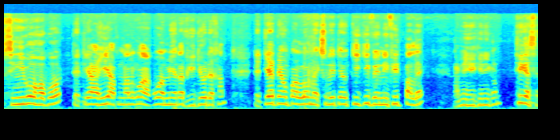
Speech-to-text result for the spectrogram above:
ছিঙিব হ'ব তেতিয়া আহি আপোনালোকক আকৌ আমি এটা ভিডিঅ' দেখাম। তেতিয়া তেওঁৰ পৰা ল'ম একচুৱেলি তেওঁ কি কি বেনিফিট পালে আমি সেইখিনি ক'ম। ঠিক আছে।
